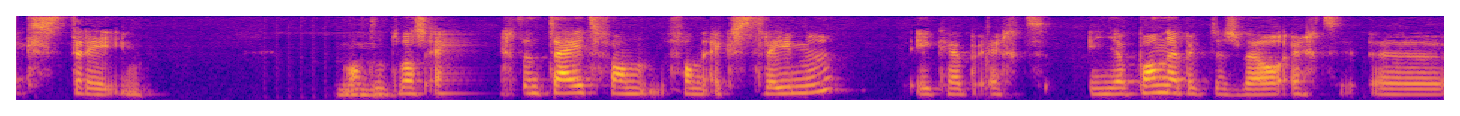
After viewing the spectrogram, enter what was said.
extreem. Want mm. het was echt een tijd van, van extreme. Ik heb echt, in Japan heb ik dus wel echt, uh,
